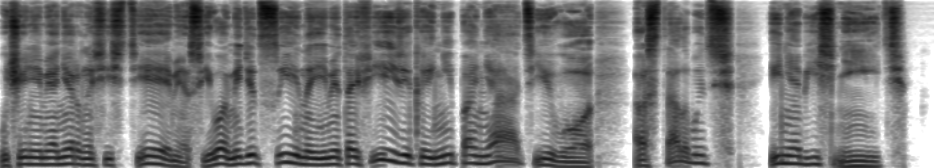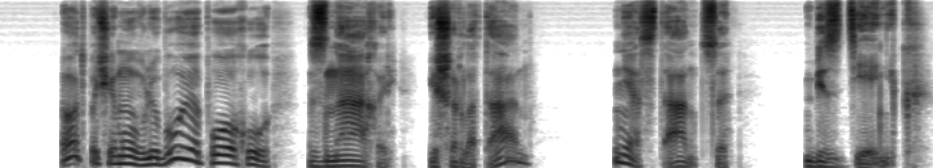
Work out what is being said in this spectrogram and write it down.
учениями о нервной системе, с его медициной и метафизикой не понять его, а стало быть и не объяснить. Вот почему в любую эпоху знахарь и шарлатан не останутся без денег».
